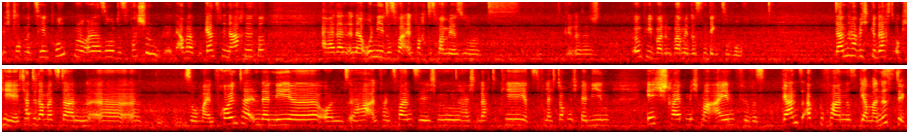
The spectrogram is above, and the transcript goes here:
ich glaube mit zehn Punkten oder so, das war schon, aber ganz viel Nachhilfe. Aber dann in der Uni, das war einfach, das war mir so, irgendwie war, war mir das ein Ding zu hoch dann habe ich gedacht, okay, ich hatte damals dann äh, so meinen Freund da in der Nähe und ja, Anfang 20, hm, habe ich gedacht, okay, jetzt vielleicht doch nicht Berlin. Ich schreibe mich mal ein für was ganz abgefahrenes Germanistik.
